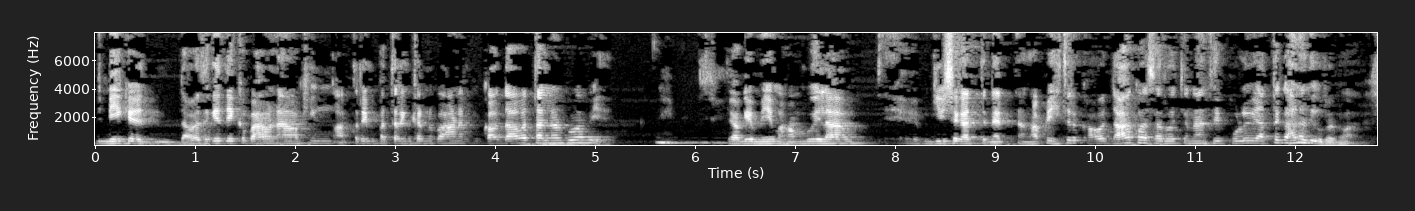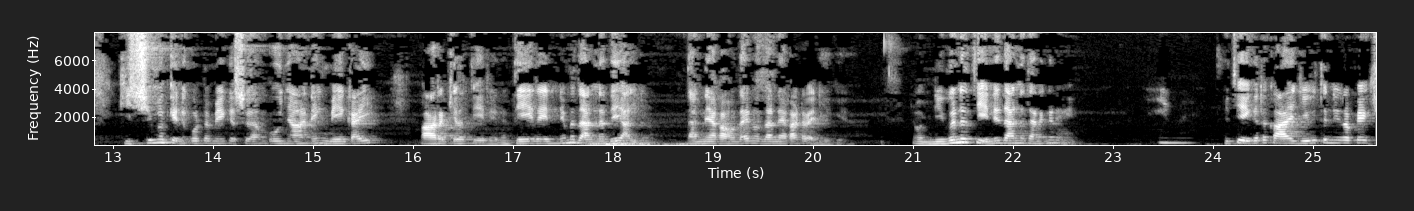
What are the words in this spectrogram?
ඉතින් මේක දවසක දෙක භාවනාවකින් අතරින් පතරින් කරන භාවනාවක් කවදාවත් අල්ලන්න පුළුවන් වේද? ඒ වගේ මේම හම්බ වෙලා ජීවිසගත්තේ නැත්නම් අපේ හිතට කවදාකවත් සර්වචනාංශේ පොළවේ අත ගහලා දිවුරනවා. කිසිම කෙනෙකුට මේක ස්වයම්බූ ඥාණයෙන් මේකයි පාර කියලා තේරෙන්නේ. තේරෙන්නෙම දන්න දේ අල්ලනවා. දන්නේ යකා හොඳයි නොදන්නේ යකාට වැඩිය කියලා. නමුත් නිවන තියෙන්නේ දන්න තැනක නෙවෙයි. එහෙමයි. ඉතින් ඒකට කාය ජීවිත নিরপেক্ষ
